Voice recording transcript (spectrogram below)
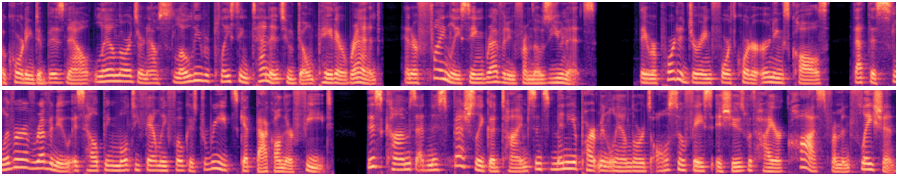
According to BisNow, landlords are now slowly replacing tenants who don't pay their rent and are finally seeing revenue from those units. They reported during fourth quarter earnings calls that this sliver of revenue is helping multifamily focused REITs get back on their feet. This comes at an especially good time since many apartment landlords also face issues with higher costs from inflation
